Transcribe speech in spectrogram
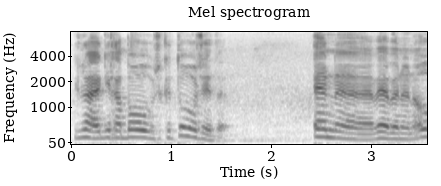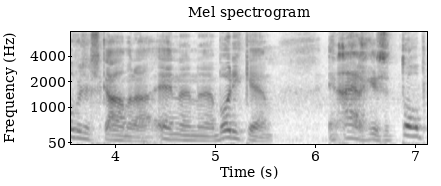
Die, die gaat boven op zijn kantoor zitten. En eh, we hebben een overzichtscamera en een eh, bodycam. En eigenlijk is het top.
